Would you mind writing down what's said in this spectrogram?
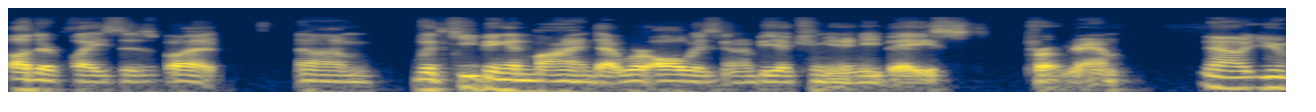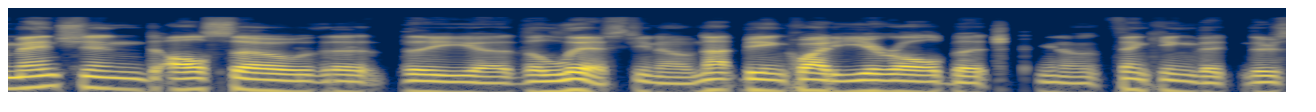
other places, but um, with keeping in mind that we're always going to be a community based program. Now you mentioned also the the uh, the list. You know, not being quite a year old, but you know, thinking that there's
